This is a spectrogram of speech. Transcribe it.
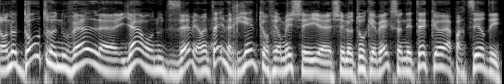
on a d'autres nouvelles. Euh, Hier, on nous disait, mais en même temps, il n'y avait rien de confirmé chez, euh, chez l'Auto-Québec. Ce n'était qu'à partir des,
